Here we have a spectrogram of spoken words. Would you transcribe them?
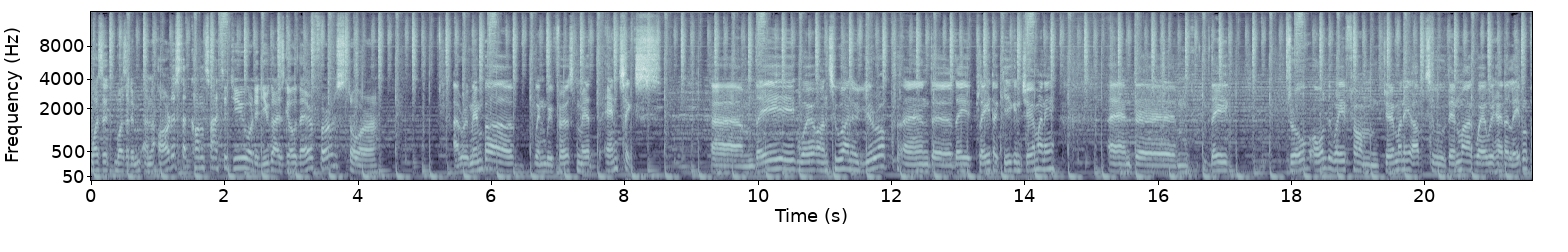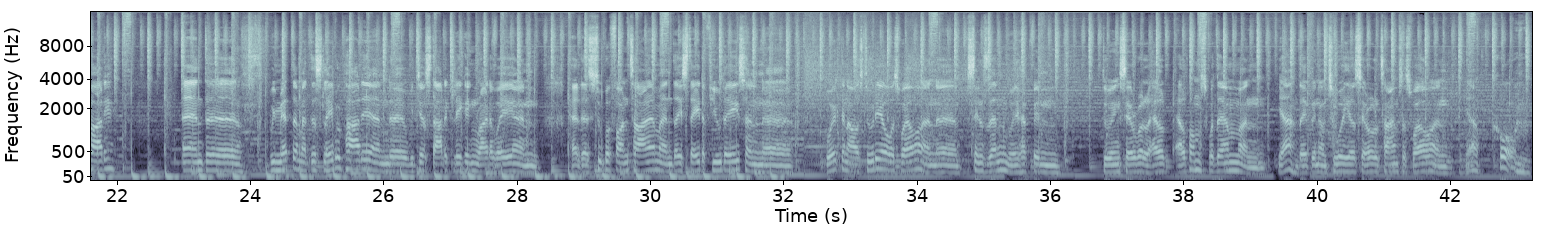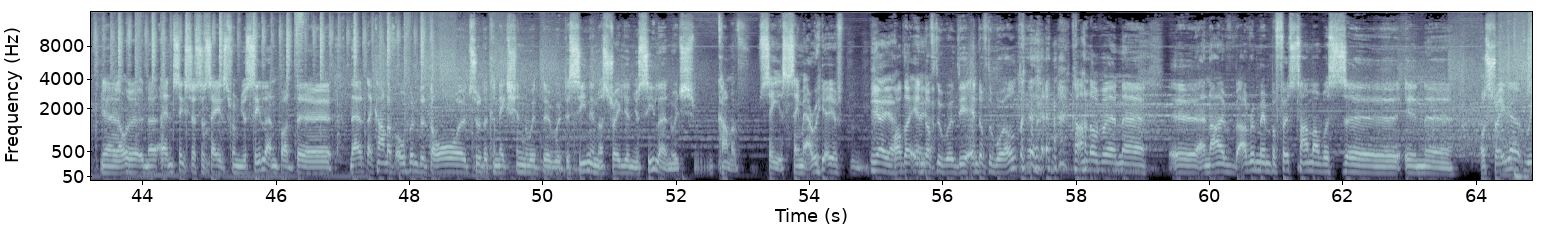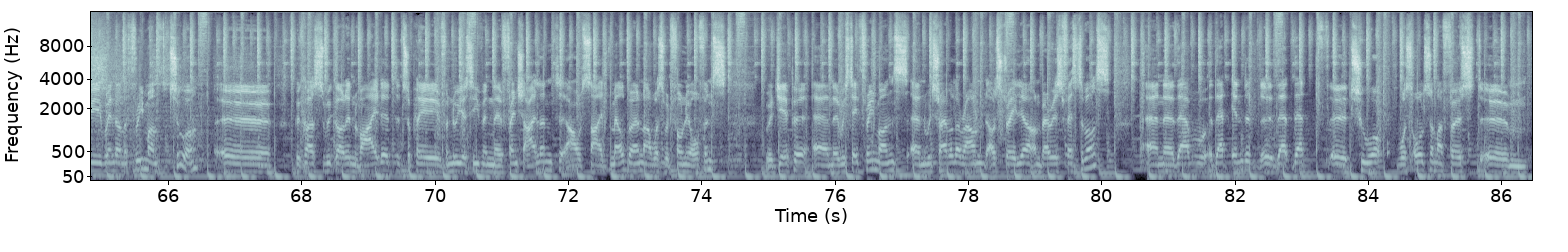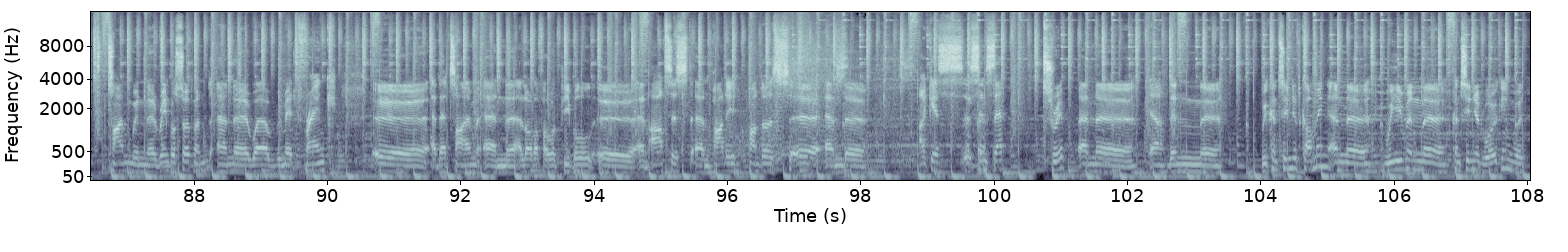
was it was it an artist that contacted you, or did you guys go there first, or? I remember when we first met Antix. Um, they were on tour in Europe and uh, they played a gig in Germany. And um, they drove all the way from Germany up to Denmark where we had a label party. And uh, we met them at this label party and uh, we just started clicking right away and had a super fun time. And they stayed a few days and uh, worked in our studio as well. And uh, since then, we have been doing several al- albums with them. And yeah, they've been on tour here several times as well. And yeah, Cool. Yeah, uh, no, Antix just to say it's from New Zealand, but uh, that that kind of opened the door to the connection with the with the scene in Australia and New Zealand, which kind of say same area, Yeah, yeah. other end Yeah, of the the end of the world, kind of. And uh, uh, and I I remember first time I was uh, in. Uh, Australia, we went on a three month tour uh, because we got invited to play for New Year's Eve in uh, French Island outside Melbourne. I was with Phony Orphants with Jeppe, and uh, we stayed three months and we traveled around Australia on various festivals. And uh, that that ended uh, that that uh, tour was also my first um, time when uh, Rainbow Serpent and where we met Frank uh, at that time, and uh, a lot of our people uh, and artists and party hunters, and I guess since that trip, and yeah, then we continued coming, and uh, we even uh, continued working with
